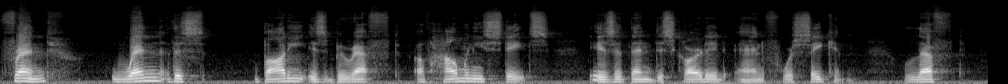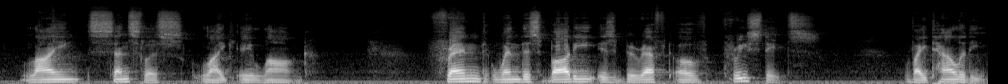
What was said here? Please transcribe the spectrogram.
Friend, when this body is bereft of how many states is it then discarded and forsaken, left lying senseless like a log? Friend, when this body is bereft of three states vitality,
